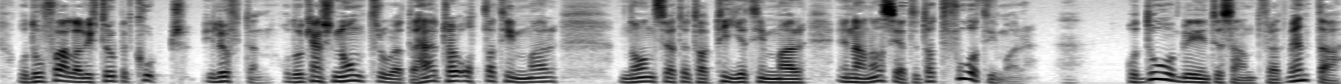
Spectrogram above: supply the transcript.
Och då får alla lyfta upp ett kort i luften. Och då kanske någon tror att det här tar åtta timmar. Någon säger att det tar tio timmar. En annan säger att det tar två timmar. Och då blir det intressant för att vänta,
